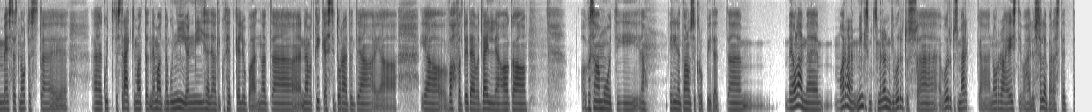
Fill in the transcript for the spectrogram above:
meestest, noortest kuttidest rääkimata, et nemad nagunii on nii iseteadlikud hetkel juba, et nad äh, näevad kõik hästi toredad ja, ja ja vahvalt edevad välja, aga aga samamoodi noh, erinevad vanusegrupid, et äh, me oleme, ma arvan, et mingis mõttes meil on mingi võrdus, võrdusmärk Norra ja Eesti vahel just sellepärast, et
